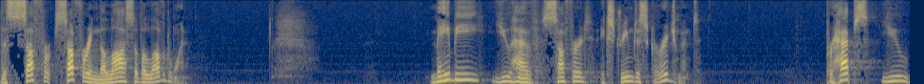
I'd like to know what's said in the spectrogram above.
the suffer, suffering, the loss of a loved one. Maybe you have suffered extreme discouragement. Perhaps you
